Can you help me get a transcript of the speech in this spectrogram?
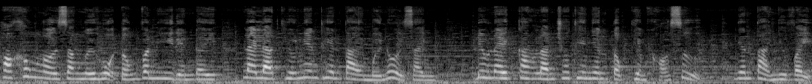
Họ không ngờ rằng người hộ tống Vân Hy đến đây lại là thiếu niên thiên tài mới nổi danh. Điều này càng làm cho thiên nhân tộc thêm khó xử. Nhân tài như vậy,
